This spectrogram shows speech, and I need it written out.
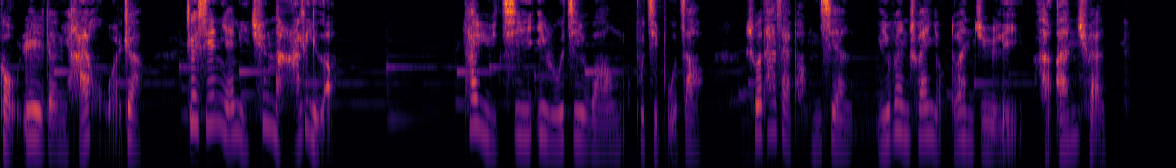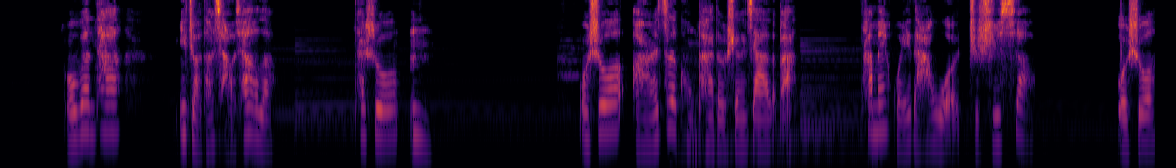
狗日的，你还活着？这些年你去哪里了？”他语气一如既往，不急不躁，说他在彭县，离汶川有段距离，很安全。我问他：“你找到乔乔了？”他说：“嗯。”我说：“儿子恐怕都生下了吧？”他没回答我，只是笑。我说：“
